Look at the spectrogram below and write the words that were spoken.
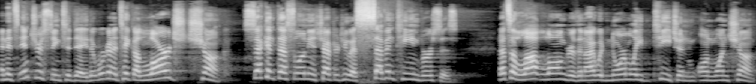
And it's interesting today that we're going to take a large chunk. Second Thessalonians chapter 2 has 17 verses. That's a lot longer than I would normally teach in, on one chunk.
